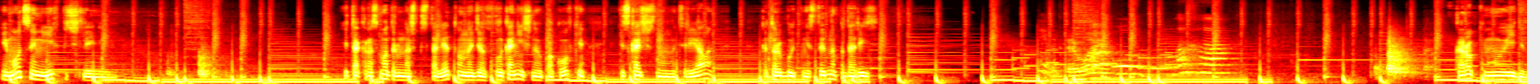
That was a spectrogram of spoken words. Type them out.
эмоциями и впечатлениями. Итак, рассмотрим наш пистолет. Он идет в лаконичной упаковке из качественного материала, который будет не стыдно подарить. Открываем. В коробке мы увидим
